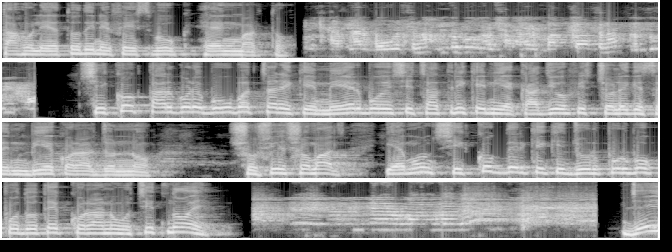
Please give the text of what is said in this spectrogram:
তাহলে এতদিনে ফেসবুক হ্যাং মারত। আপনার বউ আছে না? শিক্ষক তার ঘরে বউ বাচ্চা রেখে মেয়ের বয়সী ছাত্রীকে নিয়ে কাজী অফিস চলে গেছেন বিয়ে করার জন্য। সুশীল সমাজ, এমন শিক্ষকদেরকে কি জোরপূর্বক পদত্যাগ করানো উচিত নয়? যেই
